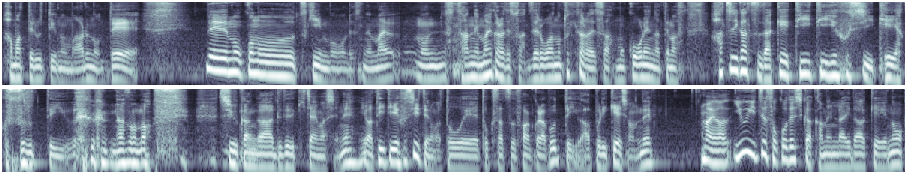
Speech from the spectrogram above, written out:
ハマってるっていうのもあるのででもうこの月もですね前もう3年前からですわ。01の時からですわ。もう恒例になってます。8月だけ TTFC 契約するっていう 謎の習慣が出てきちゃいましてね要は TTFC っていうのが東映特撮ファンクラブっていうアプリケーションで。まあ、唯一そこでしか仮面ライダー系の、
